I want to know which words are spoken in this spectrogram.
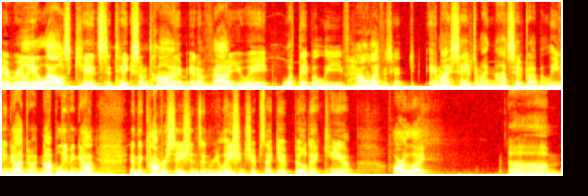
it really allows kids to take some time and evaluate what they believe, how life is going. to Am I saved? Am I not saved? Do I believe in God? Do I not believe in God? And the conversations and relationships that get built at camp are like um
